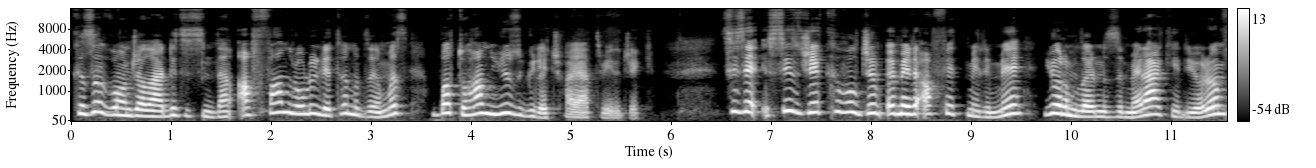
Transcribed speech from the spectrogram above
Kızıl Goncalar dizisinden Affan rolüyle tanıdığımız Batuhan Yüzgüleç hayat verecek. Size sizce Kıvılcım Ömer'i affetmeli mi? Yorumlarınızı merak ediyorum.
